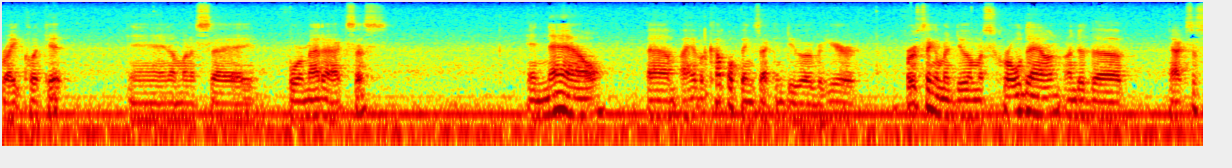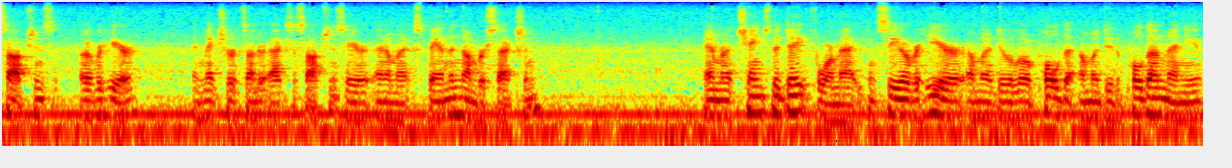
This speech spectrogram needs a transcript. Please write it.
right click it and I'm going to say format axis. And now um, I have a couple things I can do over here. First thing I'm going to do, I'm going to scroll down under the axis options over here and make sure it's under axis options here and I'm going to expand the number section and I'm going to change the date format. You can see over here I'm going to do a little pull down, I'm going to do the pull down menu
